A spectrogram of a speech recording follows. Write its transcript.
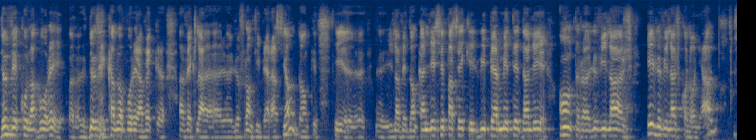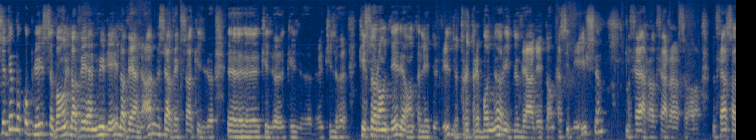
devait collaborer, euh, devait collaborer avec euh, avec la, le Front de Libération. Donc, euh, il avait donc un laissez-passer qui lui permettait d'aller entre le village et le village colonial. C'était beaucoup plus, bon, il avait un mulet, il avait un âne, c'est avec ça qu'il euh, qu'il qu'il qu'il se rendait entre les deux villes. De très très bonne heure, il devait aller donc à Sibiche, faire, faire, faire son,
